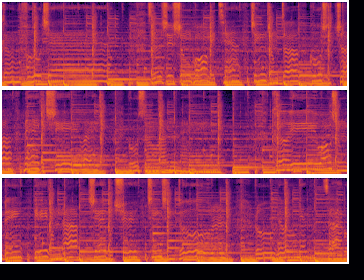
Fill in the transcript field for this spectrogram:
更肤浅。仔细生活，每天紧张的呼吸着每个气味，不算完美。可以遗忘生病，遗忘那些过去，清醒度日如流年。再不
